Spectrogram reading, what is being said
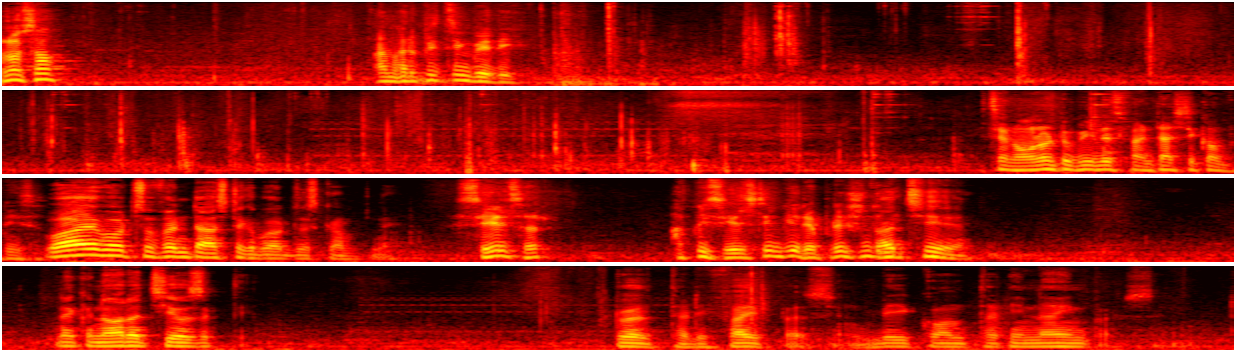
Hello, sir. I'm Harpreet Singh Bedi. It's an honor to be in this fantastic company, sir. Why? What's so fantastic about this company? Sell sir आपकी सेल्स टीम की रेपुटेशन तो अच्छी है लेकिन और अच्छी हो सकती twelve thirty five percent B com thirty nine percent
